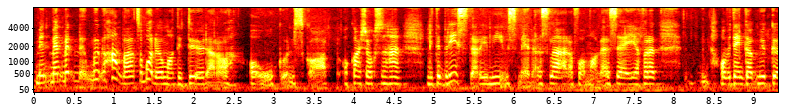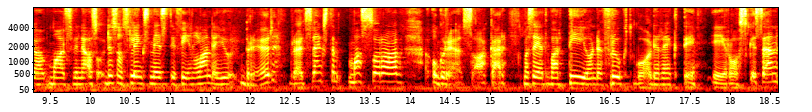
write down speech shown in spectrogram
men, men, men det handlar alltså både om attityder och, och okunskap och kanske också här lite brister i livsmedelslära får man väl säga. För att om vi tänker mycket av matsvinnet, alltså det som slängs mest i Finland är ju bröd. Bröd slängs det massor av och grönsaker. Man säger att var tionde frukt går direkt i, i roskisen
